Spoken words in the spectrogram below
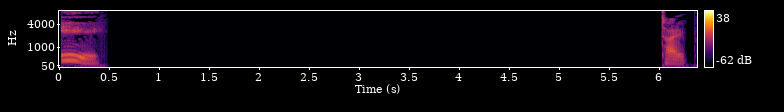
E. Type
